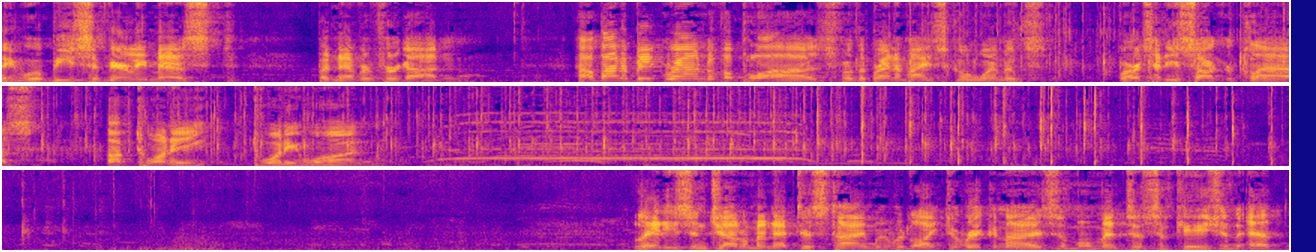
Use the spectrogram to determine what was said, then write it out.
They will be severely missed, but never forgotten. How about a big round of applause for the Branham High School women's varsity soccer class of 2021? Ladies and gentlemen, at this time, we would like to recognize the momentous occasion at,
